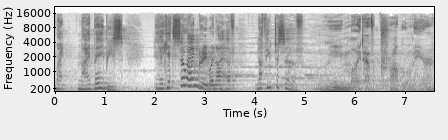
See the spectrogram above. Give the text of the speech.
my my babies. They get so angry when I have nothing to serve. We might have a problem here.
